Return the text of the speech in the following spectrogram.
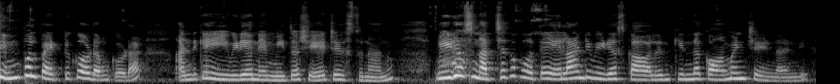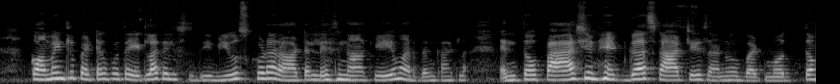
సింపుల్ పెట్టుకోవడం కూడా. అందుకే ఈ వీడియో నేను మీతో షేర్ చేస్తున్నాను. వీడియోస్ నచ్చకపోతే ఎలాంటి వీడియోస్ కావాలని కింద కామెంట్ చేయండి అండి. కామెంట్లు పెట్టకపోతే ఎట్లా తెలుస్తుంది? వ్యూస్ కూడా రావటం లేదు. నాకేం అర్థం కావట్లా. ఎంతో ప్యాషనేట్గా స్టార్ట్ చేశాను బట్ మొత్తం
